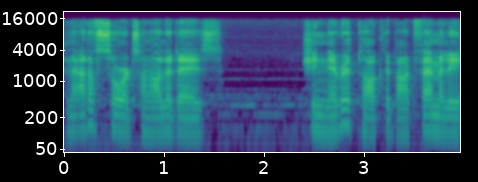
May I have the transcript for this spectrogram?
and out of sorts on holidays. She never talked about family.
